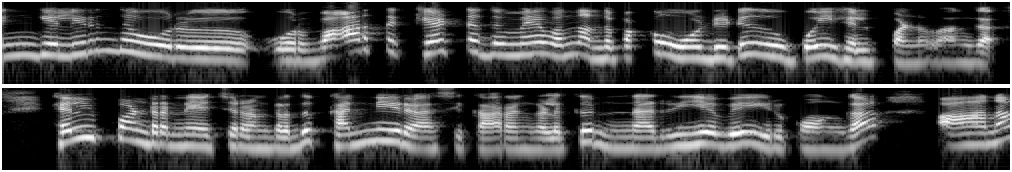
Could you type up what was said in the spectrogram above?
எங்கிலிருந்து ஒரு ஒரு வார்த்தை கேட்டதுமே வந்து அந்த பக்கம் ஓடிட்டு போய் ஹெல்ப் பண்ணுவாங்க. ஹெல்ப் பண்ற நேச்சர்ன்றது கன்னி ராசிக்காரங்களுக்கு நிறையவே இருக்குங்க ஆனா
